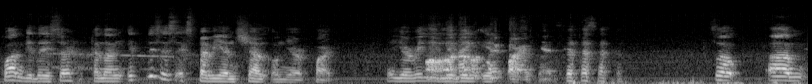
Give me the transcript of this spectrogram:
kuan gid sir, kanang it this is experiential on your part. You're really Oo, living it. part, so, um,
